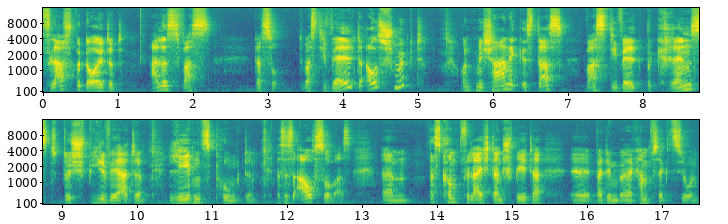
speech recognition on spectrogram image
Fluff bedeutet alles, was, das, was die Welt ausschmückt und Mechanik ist das, was die Welt begrenzt durch Spielwerte, Lebenspunkte. Das ist auch sowas. Ähm, das kommt vielleicht dann später äh, bei, dem, bei der Kampfsektion,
